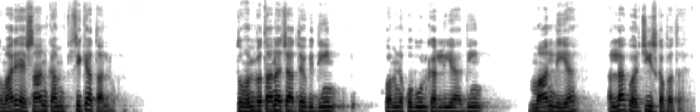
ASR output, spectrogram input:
تمہارے احسان کا ہم سے کیا تعلق ہے؟ تم ہمیں بتانا چاہتے ہو کہ دین کو ہم نے قبول کر لیا، دین مان لیا، اللہ کو ہر چیز کا پتہ ہے۔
